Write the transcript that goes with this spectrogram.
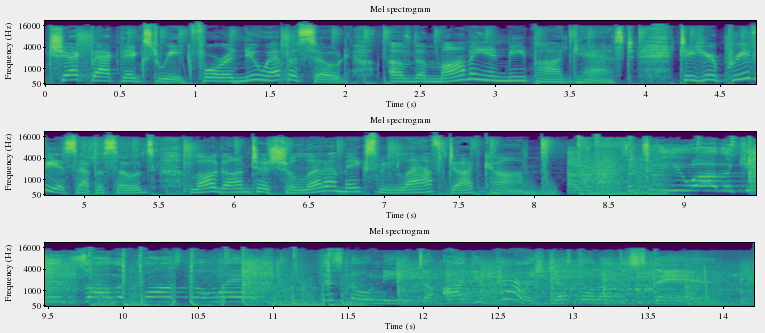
Check back next week for a new episode of the Mommy and Me podcast. To hear previous episodes, log on to ShalettaMakesMeLaugh.com. So to you other kids all across the land, there's no need to argue. Parents just don't understand.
